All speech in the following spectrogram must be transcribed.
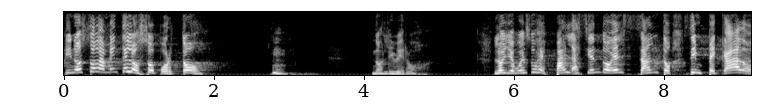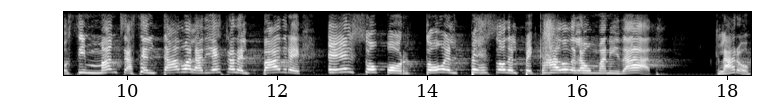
y no solamente lo soportó, hmm, nos liberó lo llevó en sus espaldas, siendo él santo, sin pecado, sin mancha, sentado a la diestra del Padre. Él soportó el peso del pecado de la humanidad. Claro,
